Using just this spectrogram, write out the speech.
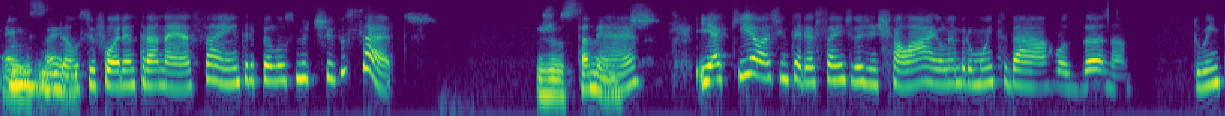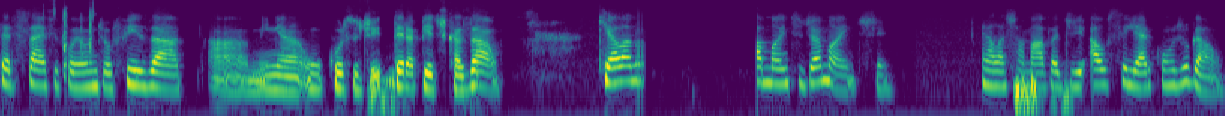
é isso aí. Então, se for entrar nessa, entre pelos motivos certos. Justamente. Né? E aqui eu acho interessante da gente falar, eu lembro muito da Rosana, do Intercef, foi onde eu fiz a, a minha, um curso de terapia de casal, que ela não amante de amante. Ela chamava de auxiliar conjugal.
